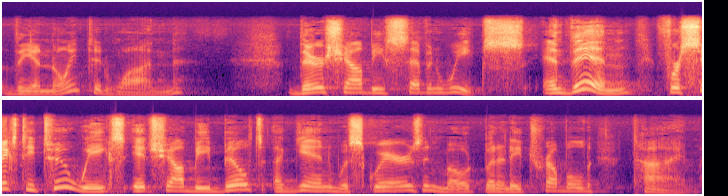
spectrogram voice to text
The anointed one, there shall be seven weeks. And then for 62 weeks it shall be built again with squares and moat, but in a troubled time.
